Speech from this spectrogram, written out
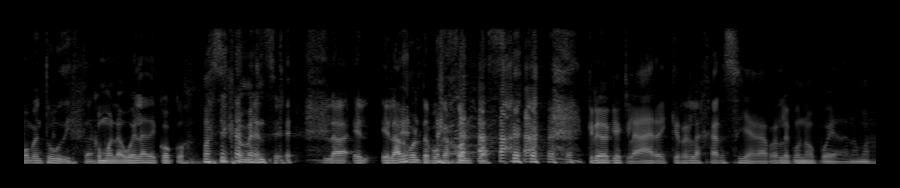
Momento budista. como la abuela de Coco, básicamente. Sí. La- el, el árbol de Pocahontas. Creo que, claro, hay que relajarse y agarrar lo que uno pueda nomás.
